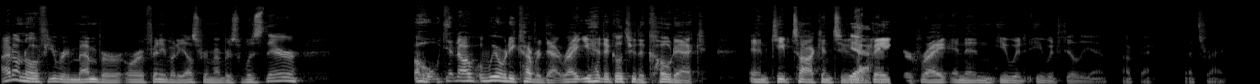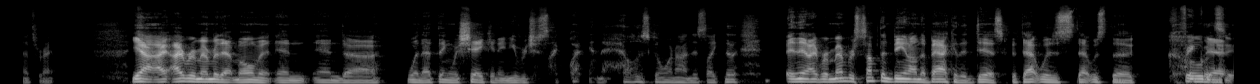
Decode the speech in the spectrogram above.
I don't know if you remember or if anybody else remembers. Was there? Oh, you know, we already covered that, right? You had to go through the codec and keep talking to Yeah. Baker, right? And then he would he would fill you in. Okay, that's right. That's right. Yeah, I, I remember that moment, and and uh, when that thing was shaking, and you were just like, "What in the hell is going on?" It's like, the, and then I remember something being on the back of the disc, but that was that was the codec. Frequency.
